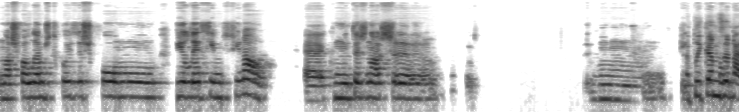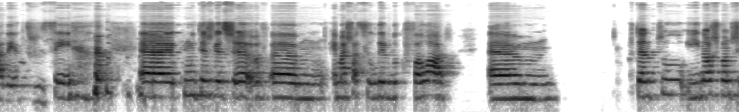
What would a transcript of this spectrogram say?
Nós falamos de coisas como violência emocional, uh, que muitas de nós uh, aplicamos lá dentro, sim, uh, que muitas vezes um, é mais fácil ler do que falar. Um, Portanto, e nós vamos,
